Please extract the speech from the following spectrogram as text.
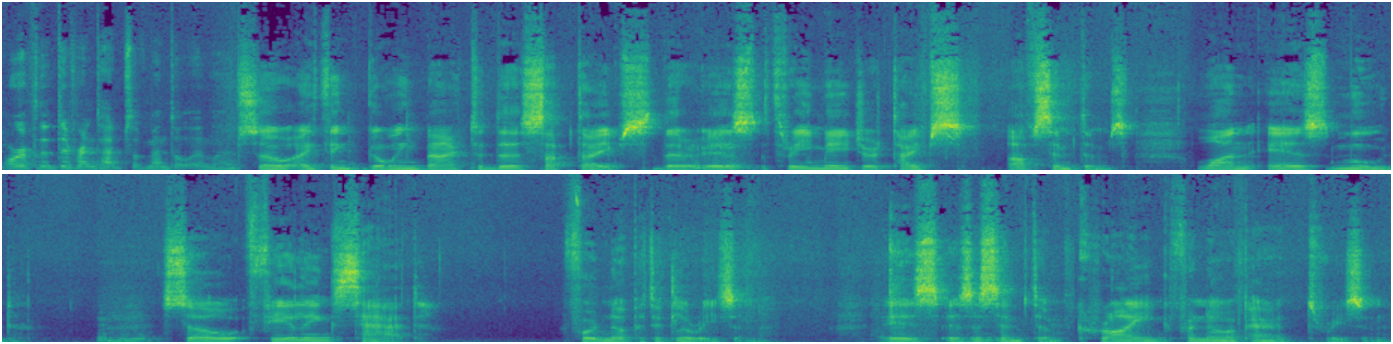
or of the different types of mental illness? So I think going back to the subtypes, there mm-hmm. is three major types of symptoms. One is mood. Mm-hmm. So feeling sad for no particular reason is, is a mm-hmm. symptom. Crying for no apparent reason.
